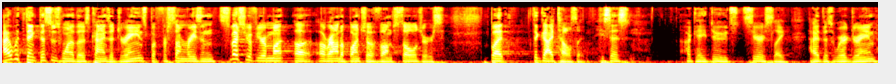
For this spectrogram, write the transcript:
I would think this was one of those kinds of dreams, but for some reason, especially if you're uh, around a bunch of um, soldiers. But the guy tells it. He says, Okay, dudes, seriously, I had this weird dream.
